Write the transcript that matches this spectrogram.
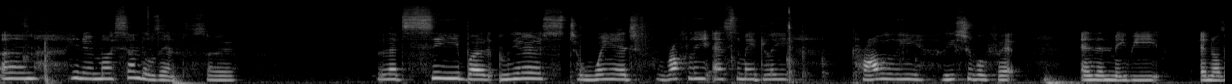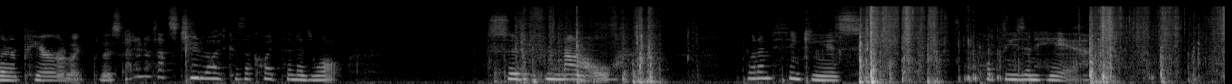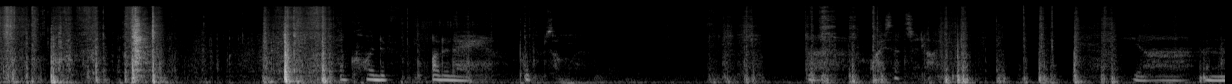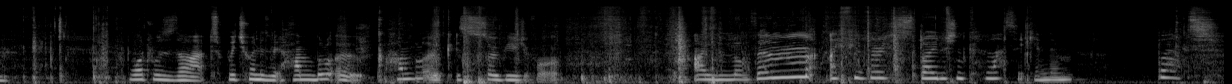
um you know my sandals in. So let's see but I'm gonna just wing it roughly estimatedly probably these two will fit. And then maybe another pair like this. I don't know if that's too light because they're quite thin as well so for now, what I'm thinking is pop these in here. I'm kind of, I don't know, put them somewhere. Uh, why is that so loud? Yeah. mm. What was that? Which one is it? Humble Oak. Humble Oak is so beautiful. I love them. I feel very stylish and classic in them. But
